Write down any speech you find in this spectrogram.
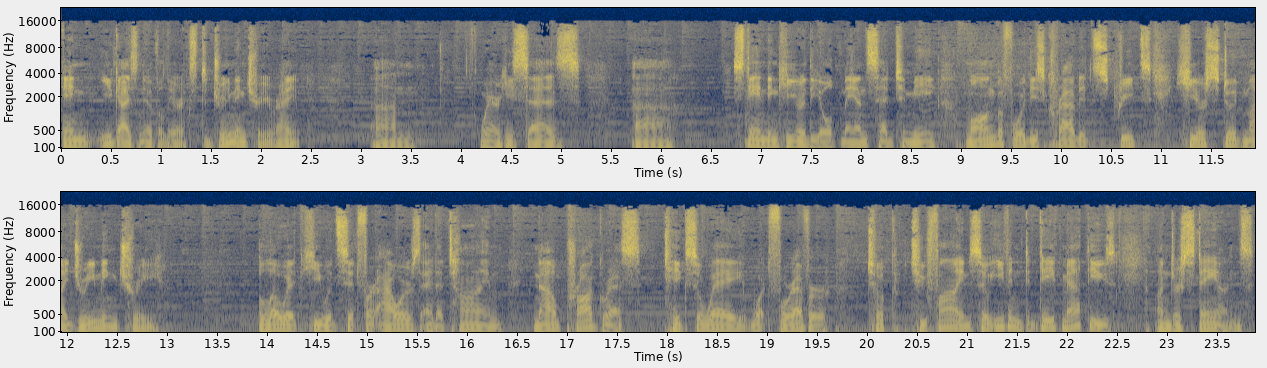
And you guys know the lyrics to Dreaming Tree, right? Um, where he says, uh, Standing here, the old man said to me, Long before these crowded streets, here stood my dreaming tree. Below it, he would sit for hours at a time. Now progress takes away what forever took to find. So even Dave Matthews understands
